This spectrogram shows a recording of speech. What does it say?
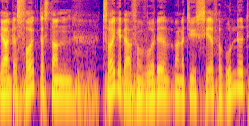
Ja, und das Volk, das dann Zeuge davon wurde, war natürlich sehr verwundert,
